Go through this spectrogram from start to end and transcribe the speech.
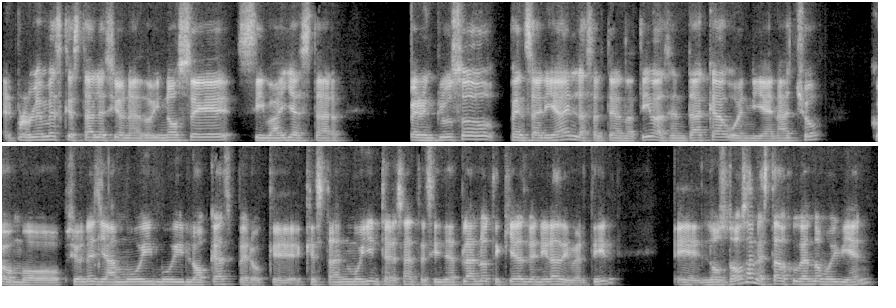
El problema es que está lesionado y no sé si vaya a estar, pero incluso pensaría en las alternativas, en Daka o en Ianacho, como opciones ya muy, muy locas, pero que, que, están muy interesantes. Si de plano te quieres venir a divertir, eh, los dos han estado jugando muy bien.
